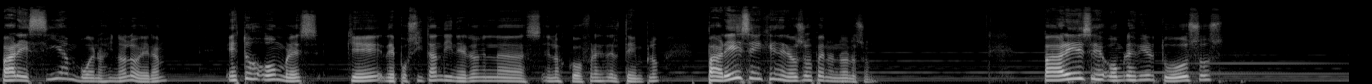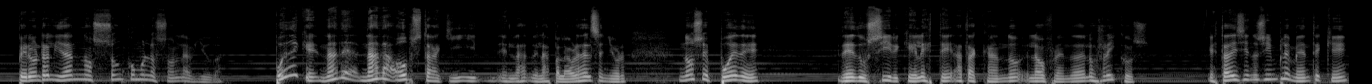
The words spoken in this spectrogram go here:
parecían buenos y no lo eran, estos hombres que depositan dinero en, en los cofres del templo parecen generosos pero no lo son Parecen hombres virtuosos, pero en realidad no son como lo son la viuda. Puede que nada, obsta aquí en de las palabras del Señor. No se puede deducir que Él esté atacando la ofrenda de los ricos. Está diciendo simplemente que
